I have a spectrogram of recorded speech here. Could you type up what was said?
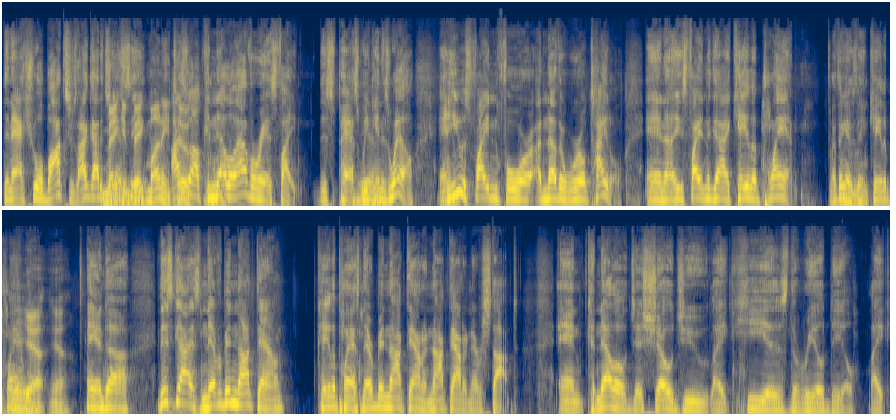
than actual boxers. I got a chance Making to see- big money, I saw Canelo Alvarez fight this past weekend as well, and he was fighting for another world title, and uh, he's fighting the guy Caleb Plant. I think his name Caleb Plant. Yeah, yeah. And uh, this guy's never been knocked down. Caleb Plant's never been knocked down or knocked out or never stopped. And Canelo just showed you like he is the real deal. Like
